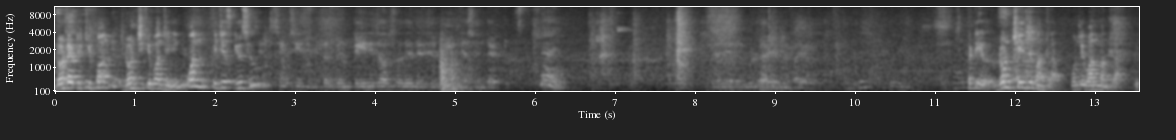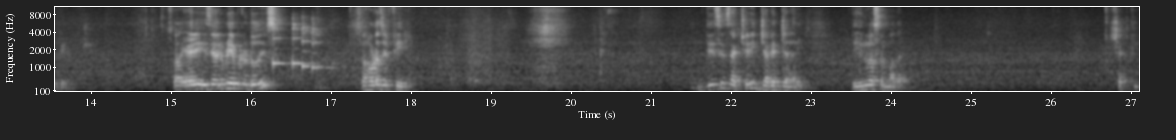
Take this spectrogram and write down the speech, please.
Don't have to keep on. Don't keep on changing. One which is gives you. It seems easy because when pain is also there, there is a beingness in that. Yeah. Then you are able to identify. But you don't change the mantra. Only one mantra. Repeat. So is everybody able to do this? So how does it feel? This is actually Jagat Janani, the universal mother. Shakti.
